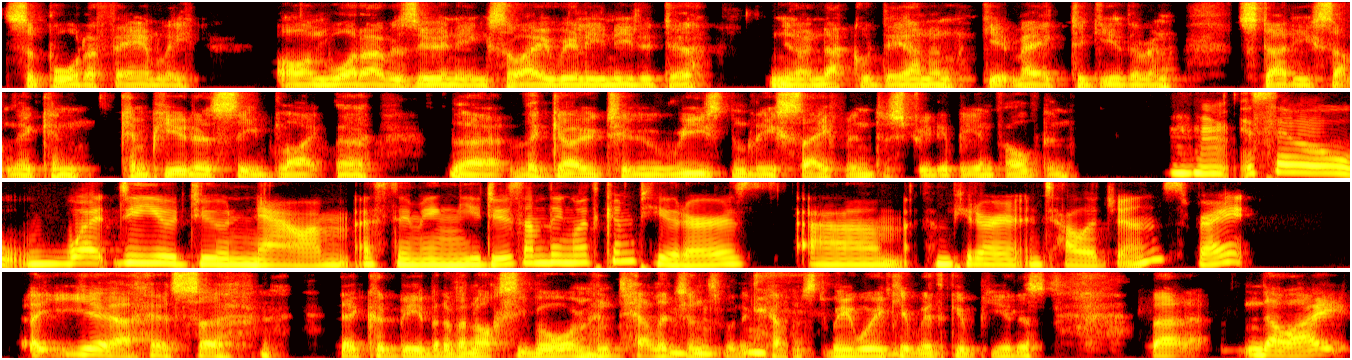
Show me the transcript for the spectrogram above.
support a family on what I was earning. So I really needed to, you know, knuckle down and get my act together and study something. And computers seemed like the the the go to reasonably safe industry to be involved in. Mm-hmm. So, what do you do now? I'm assuming you do something with computers, um, computer intelligence, right? Uh, yeah, it's a that could be a bit of an oxymoron intelligence when it comes to me working with computers. But no, I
